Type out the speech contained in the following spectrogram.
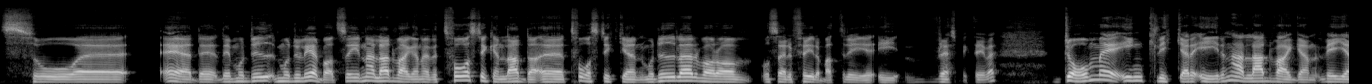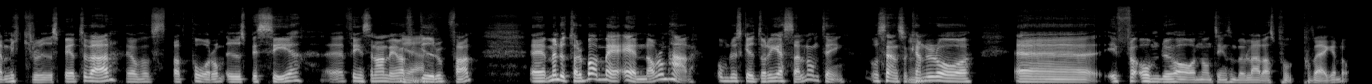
så eh, är det, det är modu, modulerbart. Så i den här laddvaggan är det två stycken, ladda, eh, två stycken moduler varav och så är det fyra batterier i respektive. De är inklickade i den här laddvaggan via micro-USB tyvärr. Jag har spatt på dem. USB-C eh, finns en anledning varför Yeah. Gud uppfann. Eh, men du tar du bara med en av de här om du ska ut och resa eller någonting. Och sen så kan Mm. du då, eh, if, om du har någonting som behöver laddas på, på vägen. då.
